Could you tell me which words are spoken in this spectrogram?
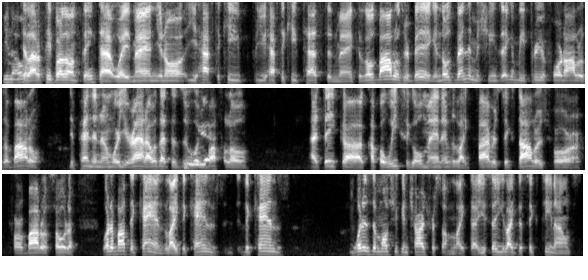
you know See, a lot of people don't think that way man you know you have to keep you have to keep testing man because those bottles are big and those vending machines they can be three or four dollars a bottle depending on where you're at. I was at the zoo in yeah. Buffalo, I think uh, a couple weeks ago, man. It was like five or six dollars for for a bottle of soda. What about the cans? Like the cans, the cans. What is the most you can charge for something like that? You say you like the 16 ounce.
